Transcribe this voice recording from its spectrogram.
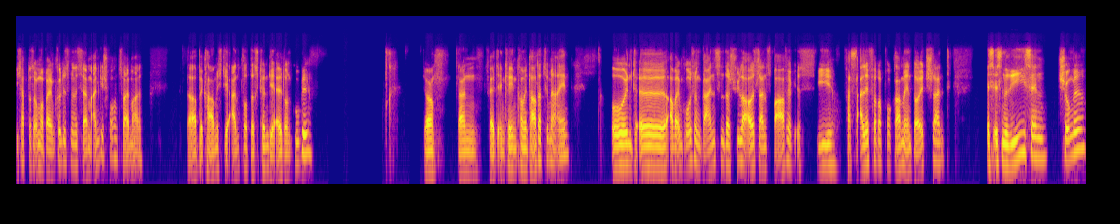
Ich habe das auch mal beim Kultusministerium angesprochen, zweimal. Da bekam ich die Antwort, das können die Eltern googeln. Ja, dann fällt Ihnen kein Kommentar dazu mehr ein. Und äh, aber im Großen und Ganzen, der Schülerauslands BAföG ist wie fast alle Förderprogramme in Deutschland. Es ist ein riesen Dschungel,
